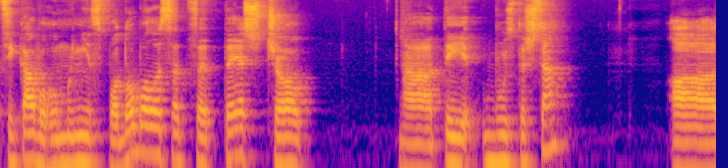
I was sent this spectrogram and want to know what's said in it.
цікавого мені сподобалося, це те, що а, ти бустишся. А,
